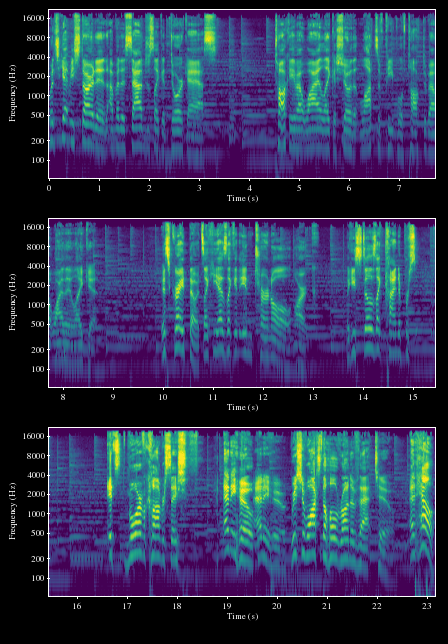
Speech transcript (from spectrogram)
once you get me started, I'm gonna sound just like a dork ass. Talking about why I like a show that lots of people have talked about why they like it. It's great though. It's like he has like an internal arc. Like he still is like kind of. Pers- it's more of a conversation. Anywho, Anywho, we should watch the whole run of that too. And hell,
